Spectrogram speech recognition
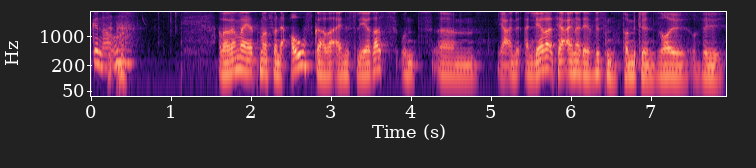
Genau. Aber wenn wir jetzt mal von der Aufgabe eines Lehrers und ähm, ja, ein, ein, Lehrer ist ja einer, der Wissen vermitteln soll, will.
